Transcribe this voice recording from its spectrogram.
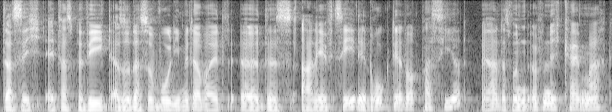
dass sich etwas bewegt. Also dass sowohl die Mitarbeit äh, des ADFC, der Druck, der dort passiert, ja, dass man Öffentlichkeit macht,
